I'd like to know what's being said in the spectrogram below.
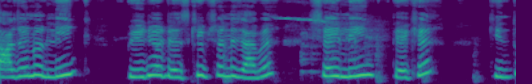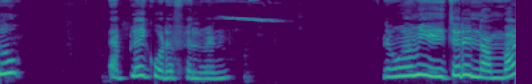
তার জন্য লিঙ্ক ভিডিও ডেসক্রিপশানে যাবে, সেই লিঙ্ক দেখে কিন্তু অ্যাপ্লাই করে ফেলবেন। এবং আমি এইচআরের নাম্বার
